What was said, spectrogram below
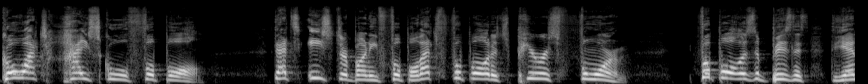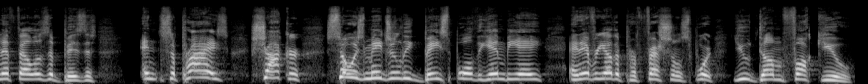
Go watch high school football. That's Easter Bunny football. That's football at its purest form. Football is a business. The NFL is a business. And surprise, shocker, so is Major League Baseball, the NBA, and every other professional sport. You dumb fuck you.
